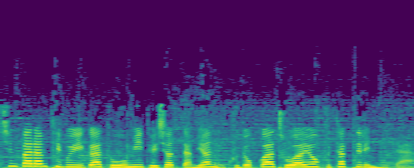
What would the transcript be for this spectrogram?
신바람 TV가 도움이 되셨다면 구독과 좋아요 부탁드립니다.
